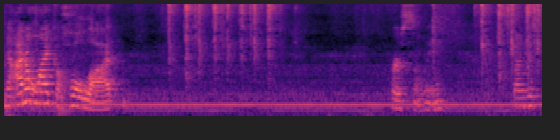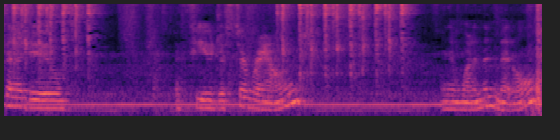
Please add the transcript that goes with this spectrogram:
Now, I don't like a whole lot, personally. So I'm just going to do a few just around, and then one in the middle.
